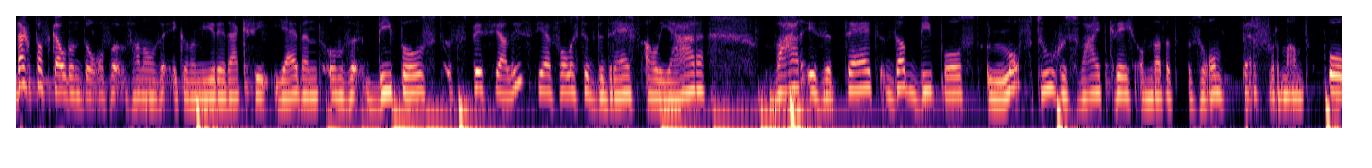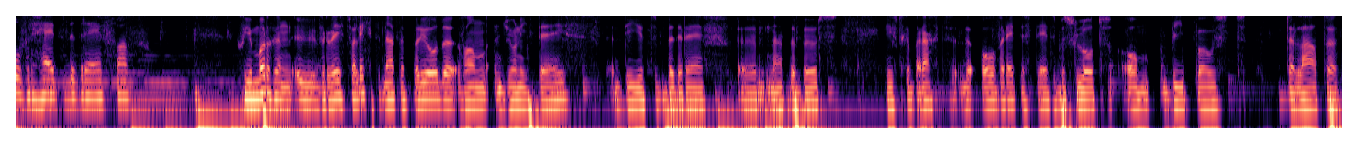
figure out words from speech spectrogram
Dag Pascal den Dove van onze economieredactie. Jij bent onze Bpost-specialist. Jij volgt het bedrijf al jaren. Waar is de tijd dat Bpost lof toegezwaaid kreeg... omdat het zo'n performant overheidsbedrijf was? Goedemorgen. U verwijst wellicht naar de periode van Johnny Thijs... die het bedrijf uh, naar de beurs heeft gebracht. De overheid destijds besloot om Bpost te laten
